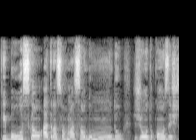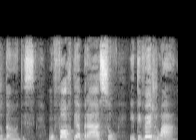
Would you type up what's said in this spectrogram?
que buscam a transformação do mundo junto com os estudantes. Um forte abraço e te vejo lá!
